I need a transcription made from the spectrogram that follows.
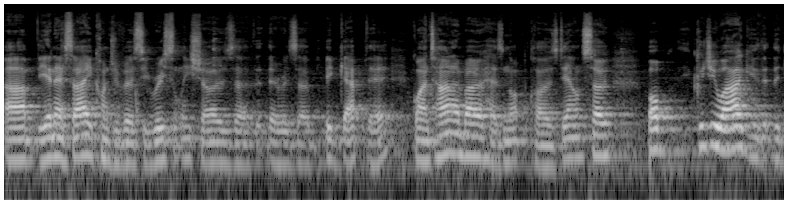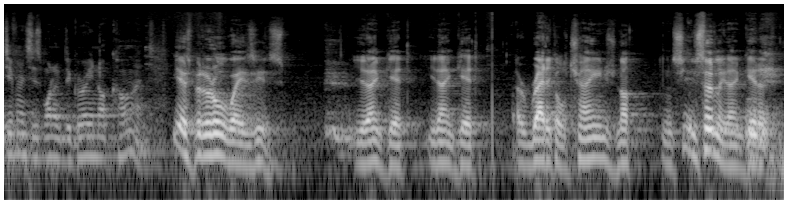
Um, the NSA controversy recently shows uh, that there is a big gap there. Guantanamo has not closed down. So, Bob, could you argue that the difference is one of degree, not kind? Yes, but it always is. You don't get, you don't get a radical change, not, you certainly don't get it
